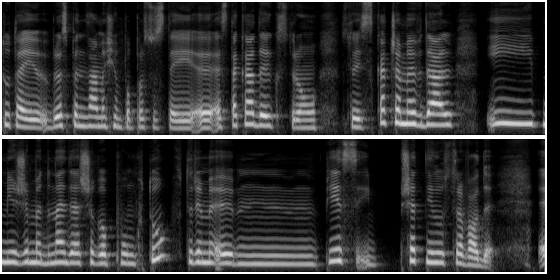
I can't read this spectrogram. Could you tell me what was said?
tutaj rozpędzamy się po prostu z tej e, estakady, z którą, z której skaczemy w dal i mierzymy do najdalszego punktu, w którym pies przetnie lustro wody. Yy,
